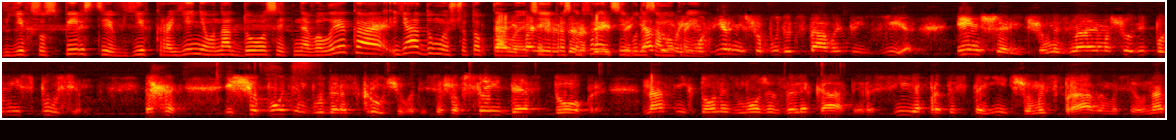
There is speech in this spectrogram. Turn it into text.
в їх суспільстві, в їх країні, вона досить невелика. Я думаю, що топ-темою цієї Христина, прес-конференції буде я саме думаю, Україна. Ймовірність, що будуть ставити є. Інша річ, що ми знаємо, що відповість Путін. І що потім буде розкручуватися, що все йде добре. Нас ніхто не зможе залякати. Росія протистоїть, що ми справимося. У нас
